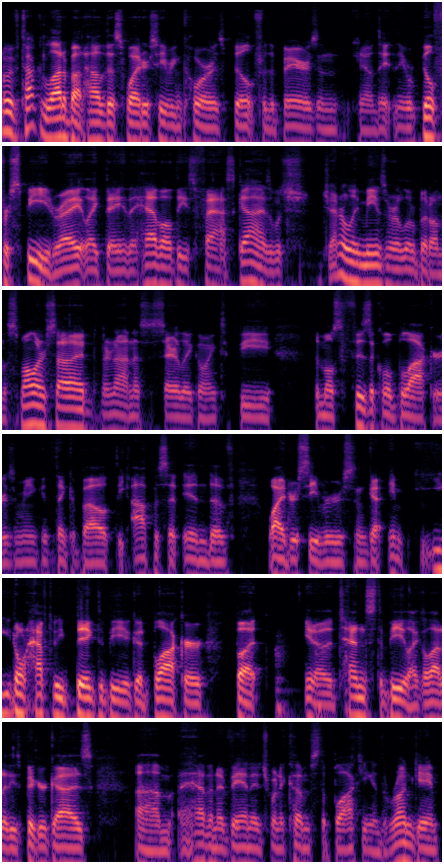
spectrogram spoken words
Well, we've talked a lot about how this wide receiving corps is built for the Bears, and you know they, they were built for speed, right? Like they they have all these fast guys, which generally means they're a little bit on the smaller side. They're not necessarily going to be the most physical blockers. I mean, you can think about the opposite end of wide receivers and get you don't have to be big to be a good blocker, but you know, it tends to be like a lot of these bigger guys um, have an advantage when it comes to blocking in the run game.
